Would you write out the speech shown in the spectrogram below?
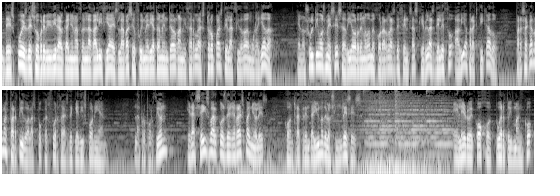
Después de sobrevivir al cañonazo en la Galicia, Eslava se fue inmediatamente a organizar las tropas de la ciudad amurallada. En los últimos meses había ordenado mejorar las defensas que Blas de Lezo había practicado para sacar más partido a las pocas fuerzas de que disponían. La proporción era seis barcos de guerra españoles contra 31 de los ingleses. El héroe cojo, tuerto y manco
